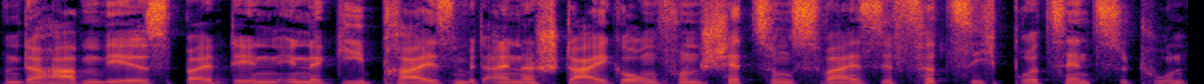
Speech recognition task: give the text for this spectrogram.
und da haben wir es bei den Energiepreisen mit einer Steigerung von schätzungsweise 40 Prozent zu tun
